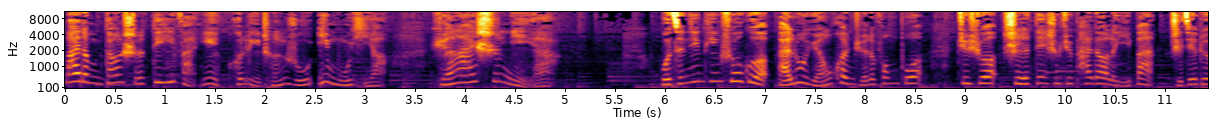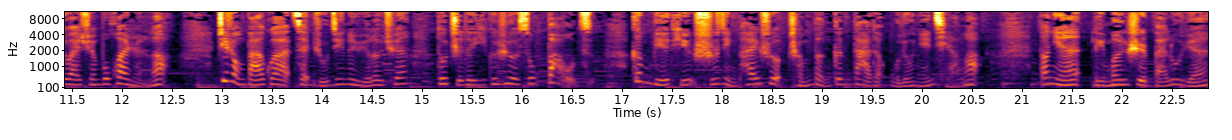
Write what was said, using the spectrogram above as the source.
，Madam 当时的第一反应和李成儒一模一样，原来是你呀。我曾经听说过白鹿原幻觉的风波，据说是电视剧拍到了一半，直接对外宣布换人了。这种八卦在如今的娱乐圈都值得一个热搜爆字，更别提实景拍摄成本更大的五六年前了。当年李梦是白鹿原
